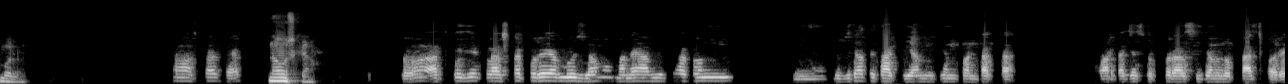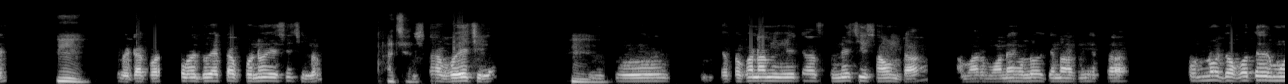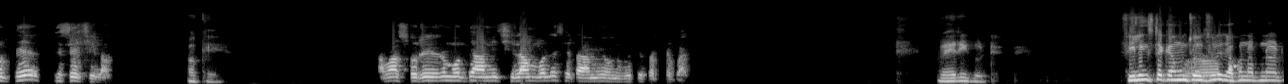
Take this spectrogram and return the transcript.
বলুন। নমস্কার স্যার। নমস্কার। তো আজকে যে ক্লাসটা করে আমি বুঝলাম মানে আমি তো এখন উম, গুজরাটে থাকি আমি একজন কন্ট্রাক্টর আমার কাছে সত্তর আশি জন লোক কাজ করে। হুম। তো এটা করার সময় দু একটা ফোনও এসেছিল। আচ্ছা। ডিস্টার্ব হয়েছিল। হুম। কিন্তু যতক্ষণ আমি এটা শুনেছি সাউন্ডটা আমার মনে হলো যেন আমি একটা অন্য জগতের মধ্যে ফেসেছিলাম। ওকে আমার শরীরের মধ্যে আমি ছিলাম বলে সেটা আমি অনুভূতি করতে পারি। ভেরি গুড ফিলিংসটা কেমন চলছিল যখন আপনার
